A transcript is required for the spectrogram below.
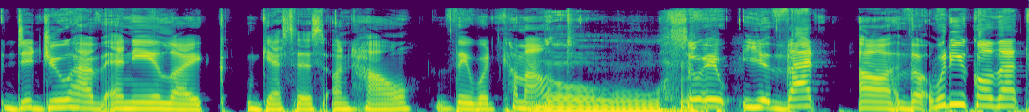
did you have any like guesses on how they would come out? No. So it you, that uh the what do you call that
